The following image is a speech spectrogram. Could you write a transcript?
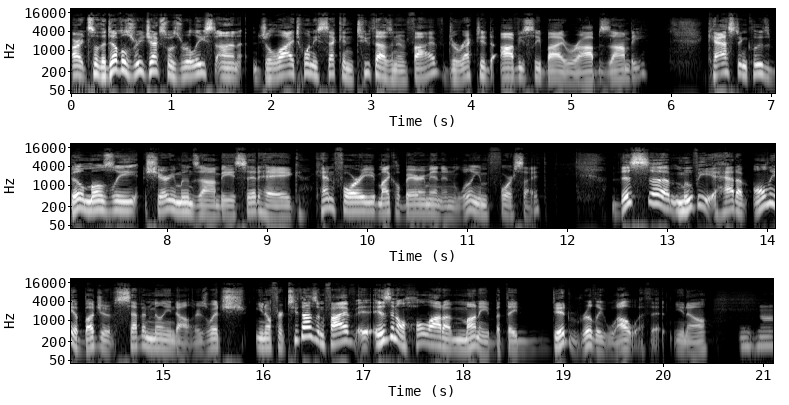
All right, so The Devil's Rejects was released on July 22nd, 2005, directed obviously by Rob Zombie. Cast includes Bill Moseley, Sheri Moon Zombie, Sid Haig, Ken Foree, Michael Berryman, and William Forsythe. This uh, movie had a, only a budget of $7 million, which, you know, for 2005 it isn't a whole lot of money, but they did really well with it, you know? Mm-hmm.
